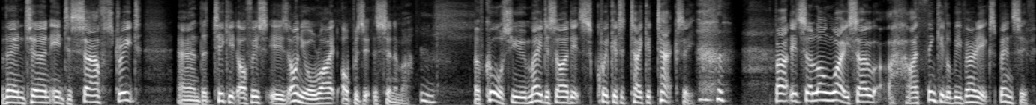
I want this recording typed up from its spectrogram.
Then turn into South Street, and the ticket office is on your right opposite the cinema. Mm. Of course, you may decide it's quicker to take a taxi. but it's a long way, so uh, I think it'll be very expensive.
